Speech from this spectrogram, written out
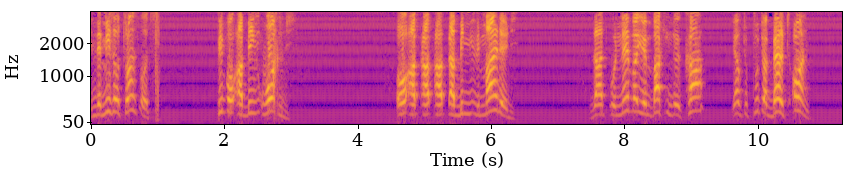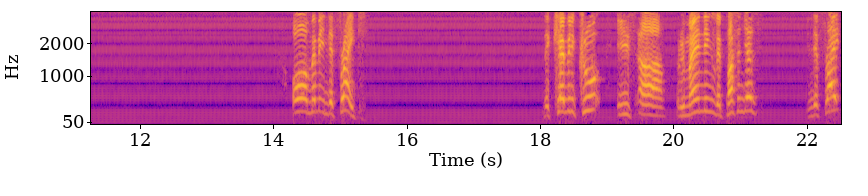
in the means of transport. People are being warned or are, are, are being reminded that whenever you embark into a car, you have to put a belt on. Or maybe in the flight, the cabin crew is uh, reminding the passengers in the flight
